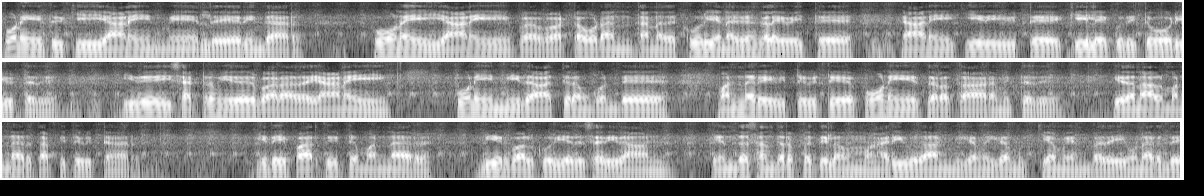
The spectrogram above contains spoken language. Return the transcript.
பூனையை தூக்கி யானையின் மேல் எறிந்தார். பூனை யானை பட்டவுடன் தனது கூரிய நகங்களை வைத்து யானையை கீறி விட்டு கீழே குதித்து ஓடிவிட்டது. இது சற்றும் எதிர்பாராத யானை பூனையின் மீது ஆத்திரம் கொண்டு மன்னரை விட்டுவிட்டு பூனையை துரத்த ஆரம்பித்தது. இதனால் மன்னர் தப்பித்து விட்டார். இதை பார்த்துவிட்டு மன்னர் பீர்பால் கூறியது சரிதான். எந்த சந்தர்ப்பத்திலும் அறிவுதான் மிக மிக முக்கியம் என்பதை உணர்ந்து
